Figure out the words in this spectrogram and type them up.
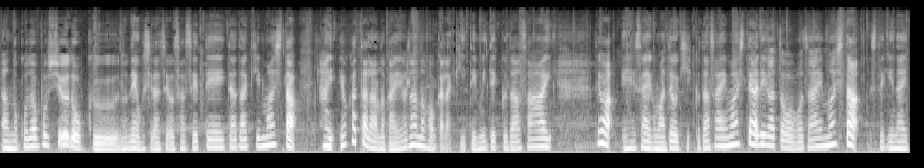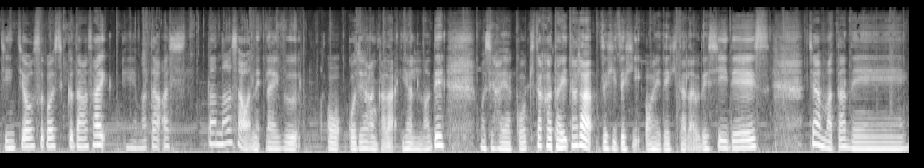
あのコラボ収録のねお知らせをさせていただきました。はいよかったらあの概要欄の方から聞いてみてください。では、えー、最後までお聴きくださいましてありがとうございました。素敵な一日をお過ごしください。えー、また明日の朝はね、ライブを5時半からやるので、もし早く起きた方いたら、ぜひぜひお会いできたら嬉しいです。じゃあまたね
